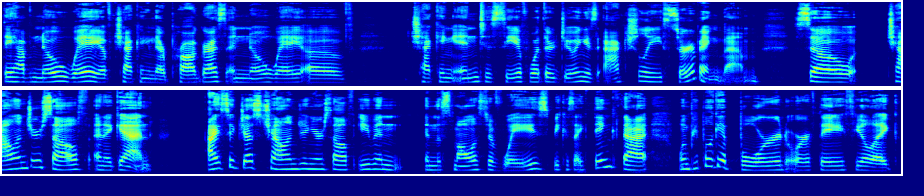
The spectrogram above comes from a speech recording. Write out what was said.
they have no way of checking their progress and no way of checking in to see if what they're doing is actually serving them. So challenge yourself. And again, I suggest challenging yourself even in the smallest of ways because I think that when people get bored or if they feel like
